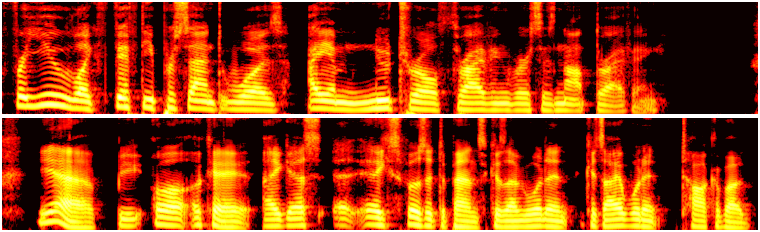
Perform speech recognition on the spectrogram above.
for you, like, 50% was I am neutral thriving versus not thriving. Yeah. Be well. Okay. I guess I I suppose it depends because I wouldn't because I wouldn't talk about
